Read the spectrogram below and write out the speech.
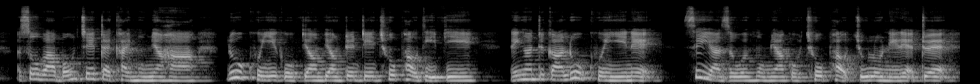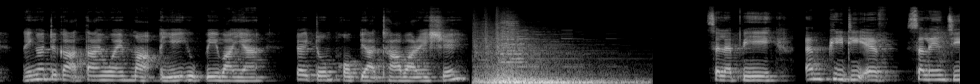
။အဆိုပါဘုံကျဲတိုက်ခိုက်မှုများဟာလူအခွင့်အရေးကိုပြောင်ပြောင်တင်းတင်းချိုးဖောက်သည့်အပြင် နိုင်ငံတကာလူခွင့်ရေးနဲ့စစ်ရာဇဝတ်မှုများကိုချိုးဖောက်ကျူးလွန်နေတဲ့အတွက်နိုင်ငံတကာအတိုင်းဝိုင်းမှအရေးယူပေးပါရန်တိုက်တွန်းဖော်ပြထားပါတယ်ရှင်။ဆလပီ MPDF ဆလင်ဂျီ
